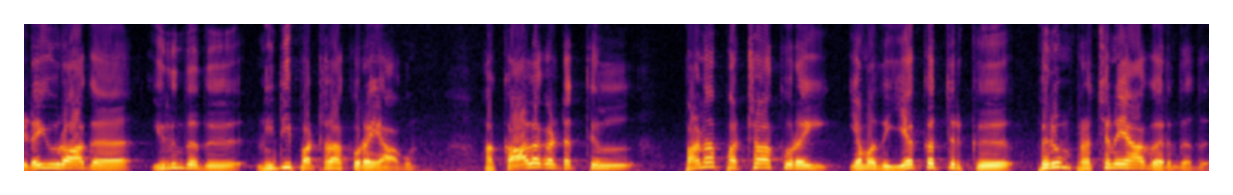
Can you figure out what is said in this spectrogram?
இடையூறாக இருந்தது நிதி பற்றாக்குறையாகும். அக்காலகட்டத்தில் பண பற்றாக்குறை எமது இயக்கத்திற்கு பெரும் பிரச்சனையாக இருந்தது.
